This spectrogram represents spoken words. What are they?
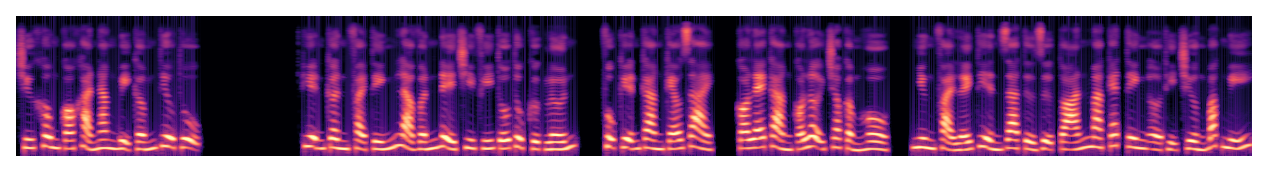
chứ không có khả năng bị cấm tiêu thụ. Hiện cần phải tính là vấn đề chi phí tố tục cực lớn, phụ kiện càng kéo dài, có lẽ càng có lợi cho Cẩm Hồ, nhưng phải lấy tiền ra từ dự toán marketing ở thị trường Bắc Mỹ.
